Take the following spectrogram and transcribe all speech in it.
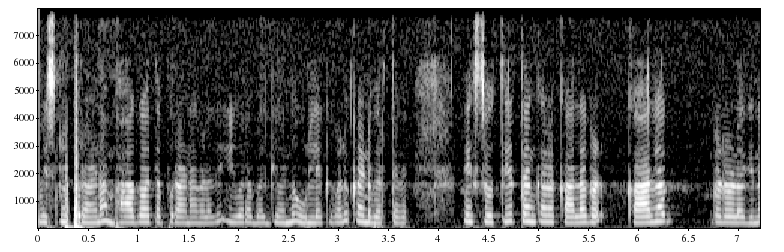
ವಿಷ್ಣು ಪುರಾಣ, ಭಾಗವತ ಪುರಾಣಗಳಲ್ಲಿ ಇವರ ಬಗ್ಗೆ ಒಂದು ಉಲ್ಲೇಖಗಳು ಕಂಡುಬರ್ತವೆ. ನೆಕ್ಸ್ಟು ತೀರ್ಥಂಕರ ಕಾಲಗಳ, ಕಾಲಗಳೊಳಗಿನ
